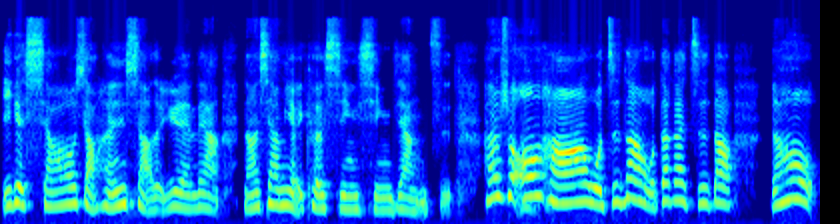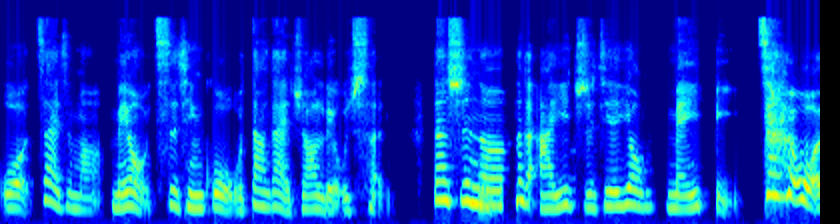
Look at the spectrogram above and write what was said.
一个小小很小的月亮，然后下面有一颗星星这样子，他就说，哦，好啊，我知道，我大概知道，然后我再怎么没有刺青过，我大概也知道流程，但是呢，那个阿姨直接用眉笔。在我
